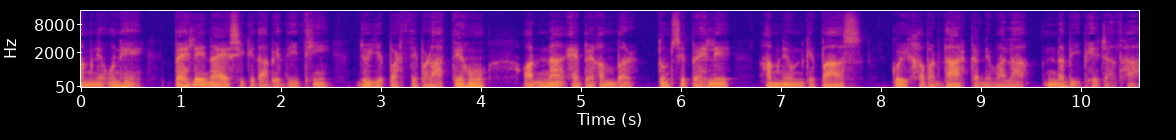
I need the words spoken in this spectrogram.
ہم نے انہیں پہلے نہ ایسی کتابیں دی تھیں جو یہ پڑھتے پڑھاتے ہوں اور نہ اے پیغمبر، تم سے پہلے ہم نے ان کے پاس کوئی خبردار کرنے والا نبی بھیجا تھا۔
